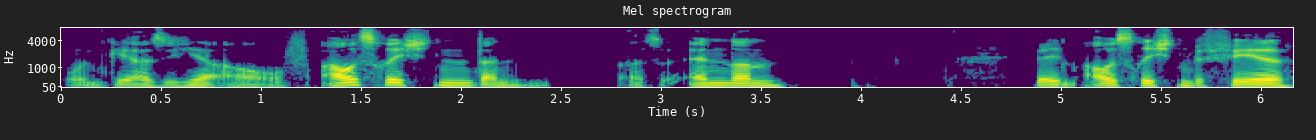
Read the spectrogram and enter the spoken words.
und gehe also hier auf Ausrichten, dann also ändern, wähle den Ausrichten-Befehl,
